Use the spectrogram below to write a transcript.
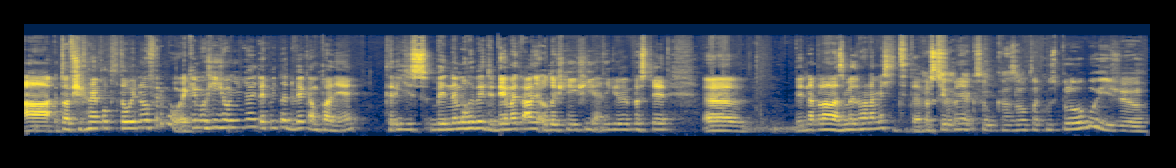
A to všechno je pod tou jednou firmou. Jak je možné, že oni dělají takovéhle dvě kampaně, které by nemohly být diametrálně odlišnější, ani kdyby prostě uh, jedna byla na zemi, druhá na měsíci. To je prostě jak úplně... Se, jak se ukázalo, tak uspělo obojí, že jo?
